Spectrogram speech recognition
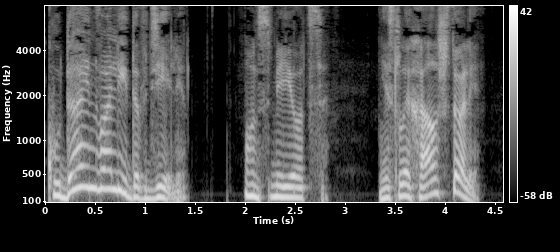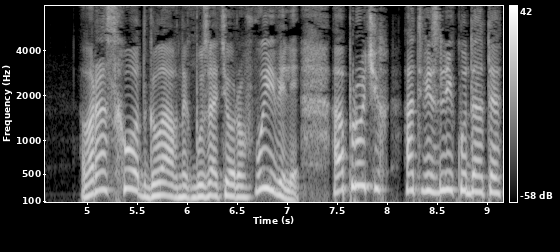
куда инвалидов дели? Он смеется. Не слыхал, что ли? В расход главных бузатеров вывели, а прочих отвезли куда-то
